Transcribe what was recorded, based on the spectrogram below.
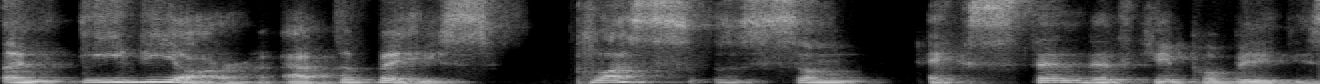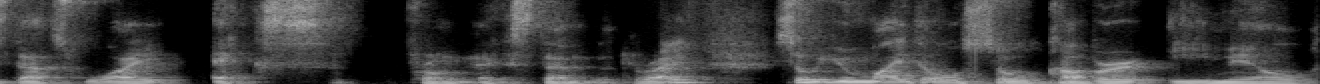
an EDR at the base plus some extended capabilities. That's why X from extended, right? So you might also cover email,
